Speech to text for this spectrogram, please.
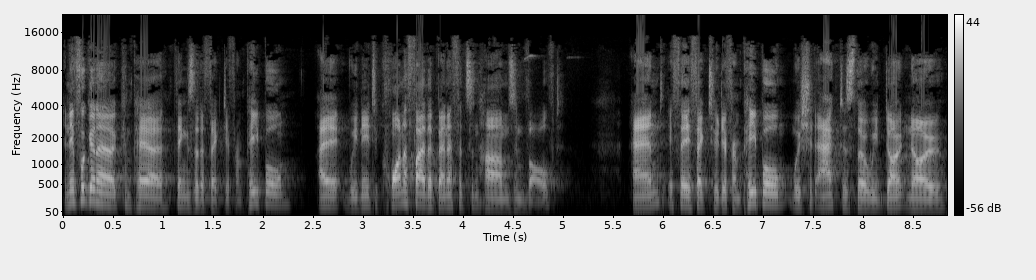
and if we're going to compare things that affect different people, I, we need to quantify the benefits and harms involved. And if they affect two different people, we should act as though we don't know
